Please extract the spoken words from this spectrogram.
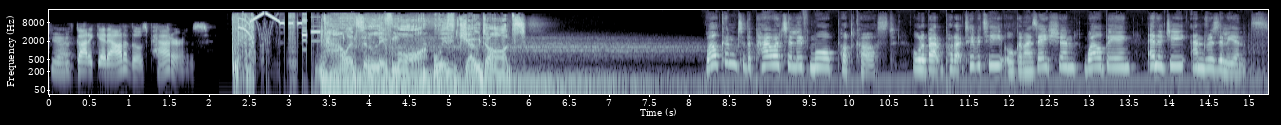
Yeah. we've got to get out of those patterns Power to Live More with Joe Dodds. Welcome to the Power to Live More podcast, all about productivity, organisation, well-being, energy and resilience.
